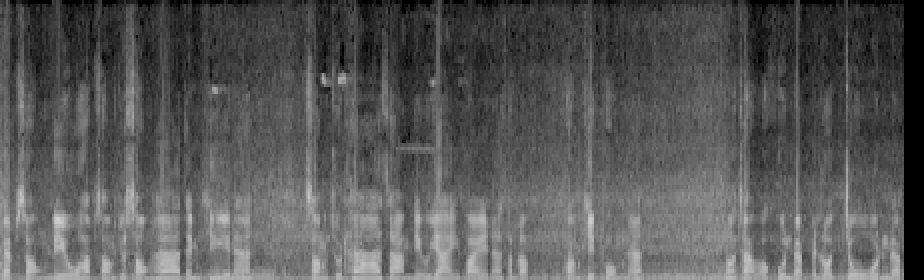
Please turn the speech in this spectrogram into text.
แบบ 2 นิ้วครับ 2.25 เต็มที่นะ 2.5 3 นิ้วใหญ่ไปนะสำหรับความคิดผมนะ นอกจากว่าคุณแบบเป็นรถจูนแบบ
